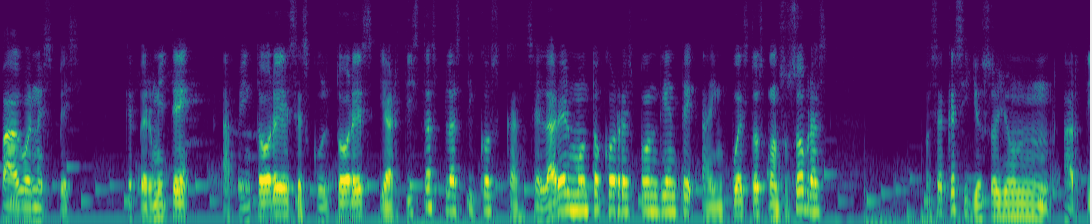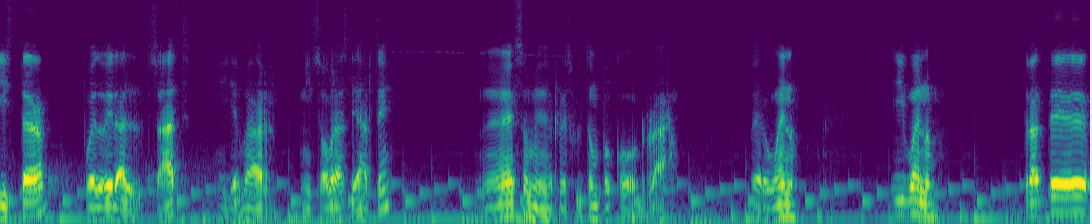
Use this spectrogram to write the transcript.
pago en especie, que permite a pintores, escultores y artistas plásticos cancelar el monto correspondiente a impuestos con sus obras. O sea que si yo soy un artista, puedo ir al SAT y llevar mis obras de arte. Eso me resulta un poco raro. Pero bueno. Y bueno, trate,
